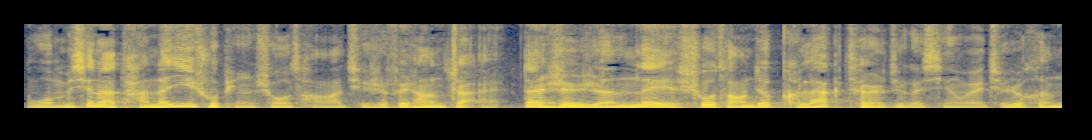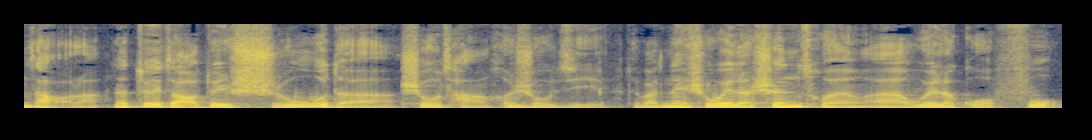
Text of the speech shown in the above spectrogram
我们现在谈的艺术品收藏啊，其实非常窄。但是人类收藏叫 collector 这个行为，其实很早了。那最早对食物的收藏和收集，对吧？那是为了生存啊，为了果腹。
